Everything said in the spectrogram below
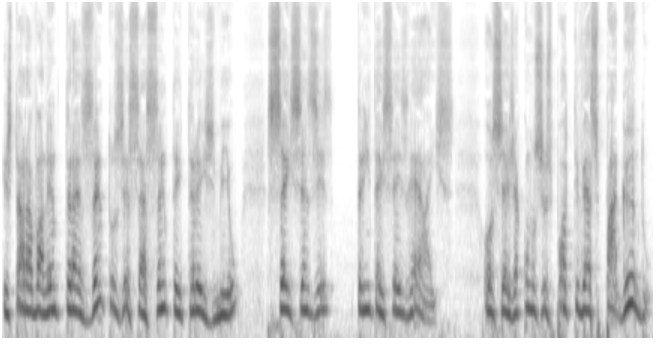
estará valendo 363.636 reais. Ou seja, como se o esporte estivesse pagando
